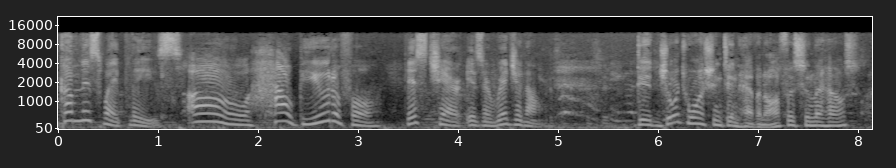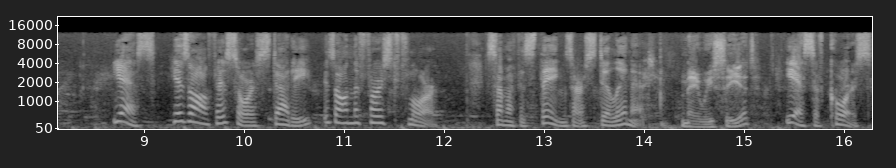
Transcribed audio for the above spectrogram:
Come this way, please. Oh, how beautiful. This chair is original. Did George Washington have an office in the house? Yes, his office or study is on the first floor. Some of his things are still in it. May we see it? Yes, of course.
